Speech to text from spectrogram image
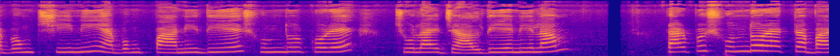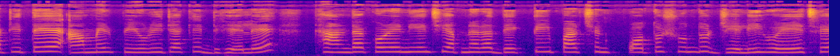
এবং চিনি এবং পানি দিয়ে সুন্দর করে চুলায় জাল দিয়ে নিলাম। তারপর সুন্দর একটা বাটিতে আমের পিউরিটাকে ঢেলে ঠান্ডা করে নিয়েছি। আপনারা দেখতেই পাচ্ছেন কত সুন্দর জেলি হয়েছে।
